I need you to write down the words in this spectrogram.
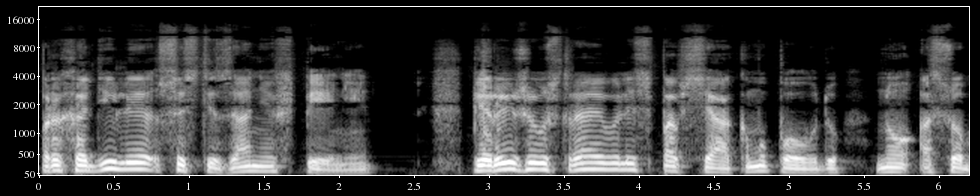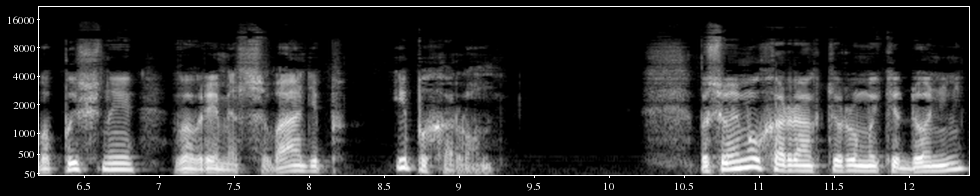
проходили состязания в пении. Пиры же устраивались по всякому поводу, но особо пышные во время свадеб и похорон. По своему характеру македоняне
